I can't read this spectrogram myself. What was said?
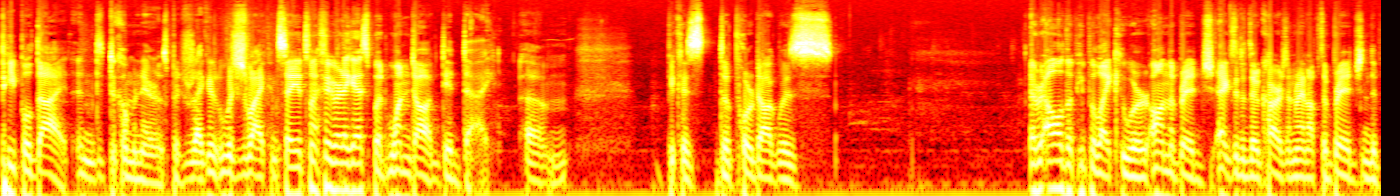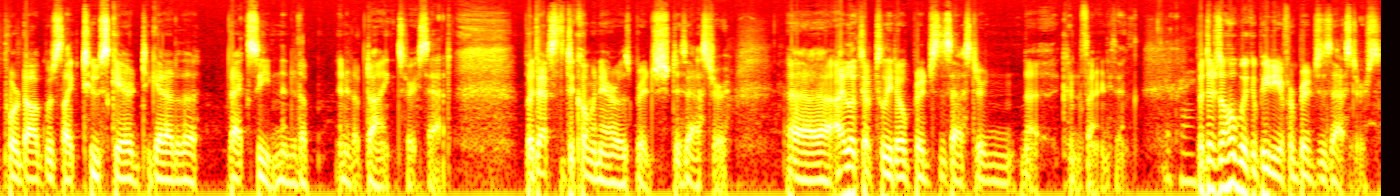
people died in the Tacoma Narrows Bridge, which, I which is why I can say it's my favorite, I guess. But one dog did die um, because the poor dog was. All the people like who were on the bridge exited their cars and ran off the bridge, and the poor dog was like too scared to get out of the back seat and ended up ended up dying. It's very sad, but that's the Tacoma Narrows Bridge disaster. Uh, I looked up Toledo Bridge disaster and uh, couldn't find anything. Okay. But there's a whole Wikipedia for bridge disasters.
